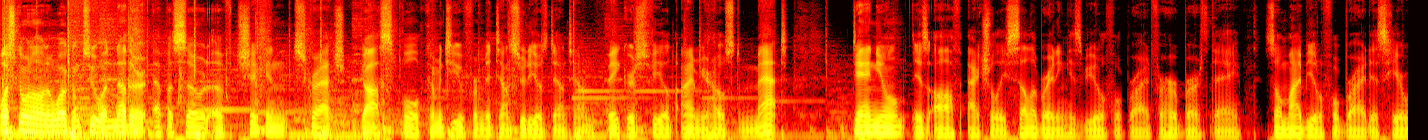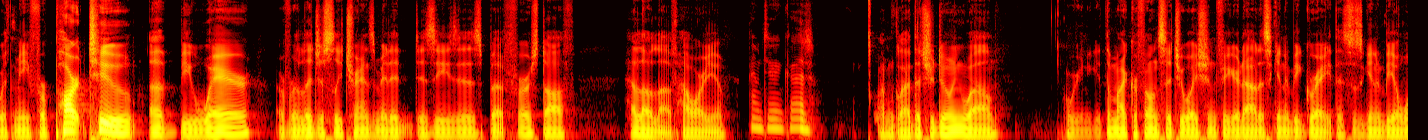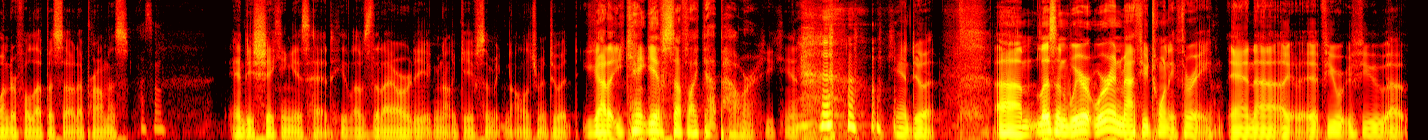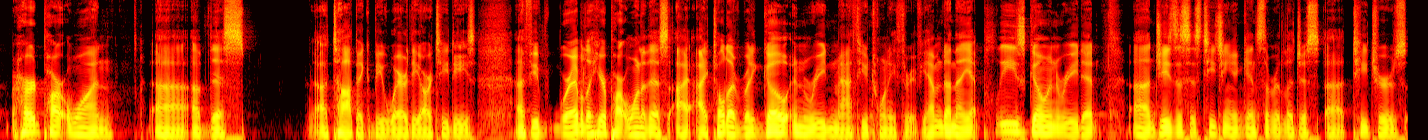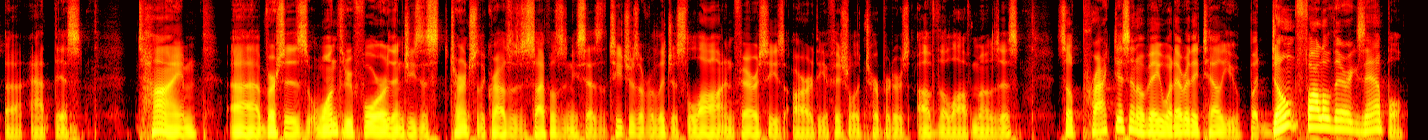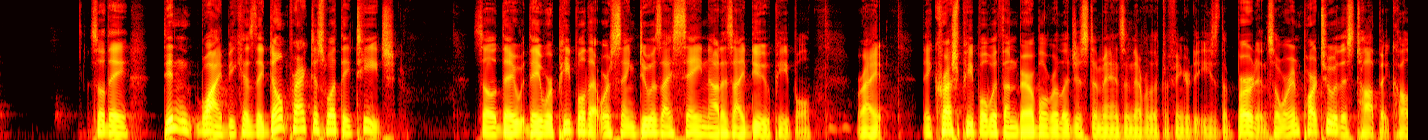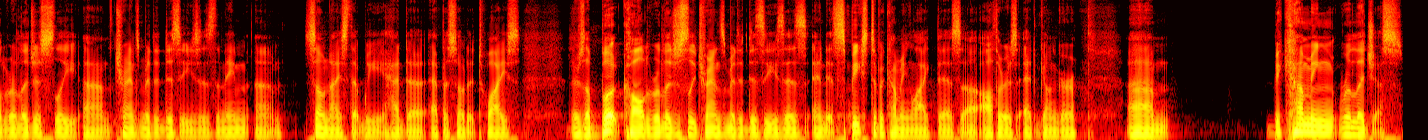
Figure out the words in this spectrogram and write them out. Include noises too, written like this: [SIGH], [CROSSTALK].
What's going on, and welcome to another episode of Chicken Scratch Gospel coming to you from Midtown Studios, downtown Bakersfield. I am your host, Matt. Daniel is off actually celebrating his beautiful bride for her birthday. So, my beautiful bride is here with me for part two of Beware of Religiously Transmitted Diseases. But first off, hello, love. How are you? I'm doing good. I'm glad that you're doing well. We're going to get the microphone situation figured out. It's going to be great. This is going to be a wonderful episode, I promise. Awesome. Andy's shaking his head. He loves that I already acknow- gave some acknowledgement to it. You got to You can't give stuff like that power. You can't. [LAUGHS] you can't do it. Um, listen, we're we're in Matthew 23, and uh, if you if you uh, heard part one uh, of this uh, topic, beware the RTDs. Uh, if you were able to hear part one of this, I, I told everybody go and read Matthew 23. If you haven't done that yet, please go and read it. Uh, Jesus is teaching against the religious uh, teachers uh, at this time. Uh, verses 1 through 4, then Jesus turns to the crowds of disciples and he says, The teachers of religious law and Pharisees are the official interpreters of the law of Moses. So practice and obey whatever they tell you, but don't follow their example. So they didn't, why? Because they don't practice what they teach. So they they were people that were saying, "Do as I say, not as I do." People, right? They crush people with unbearable religious demands and never lift a finger to ease the burden. So we're in part two of this topic called religiously um, transmitted diseases. The name um, so nice that we had to episode it twice. There's a book called Religiously Transmitted Diseases, and it speaks to becoming like this. Uh, author is Ed Gungor. Um, becoming religious.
